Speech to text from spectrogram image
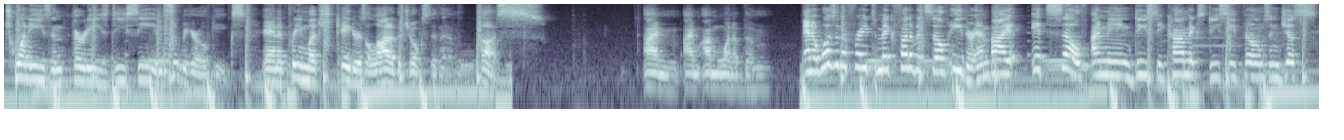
20s and 30s DC and superhero geeks, and it pretty much caters a lot of the jokes to them. Us. I'm I'm I'm one of them. And it wasn't afraid to make fun of itself either, and by itself, I mean DC Comics, DC Films, and just,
